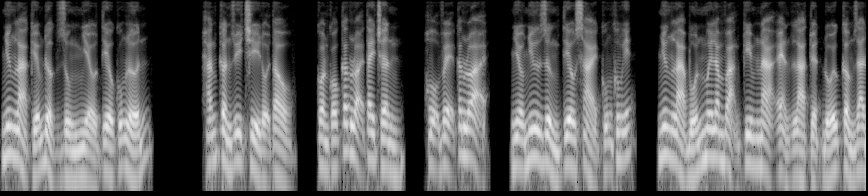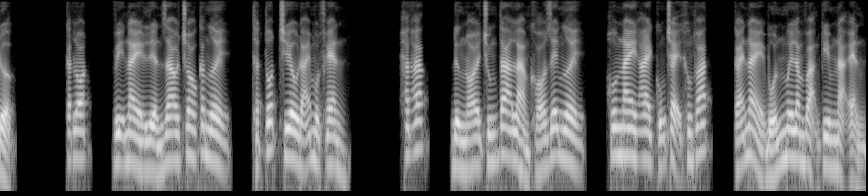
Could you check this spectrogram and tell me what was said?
nhưng là kiếm được dùng nhiều tiêu cũng lớn. Hắn cần duy trì đội tàu, còn có các loại tay chân, hộ vệ các loại, nhiều như rừng tiêu xài cũng không ít, nhưng là 45 vạn kim nạ ẻn là tuyệt đối cầm ra được. Cắt lót, vị này liền giao cho các ngươi, thật tốt chiêu đãi một phen. Hắc hắc, đừng nói chúng ta làm khó dễ ngươi, hôm nay ai cũng chạy không thoát, cái này 45 vạn kim nạ ẻn,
